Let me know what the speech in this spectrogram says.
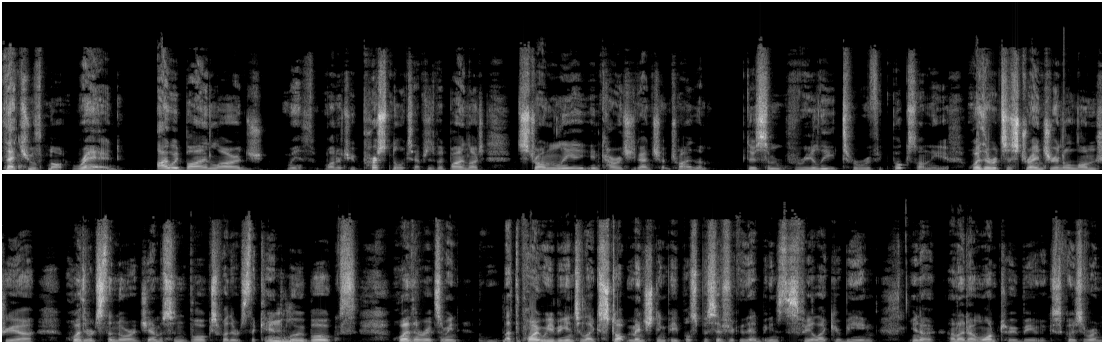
that you've not read, I would by and large, with one or two personal exceptions, but by and large, strongly encourage you to go and try them there's some really terrific books on here. Whether it's A Stranger in Olondria, whether it's the Nora Jemisin books, whether it's the Ken mm. Liu books, whether it's, I mean, at the point where you begin to like stop mentioning people specifically, then begins to feel like you're being, you know, and I don't want to be exclusive or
